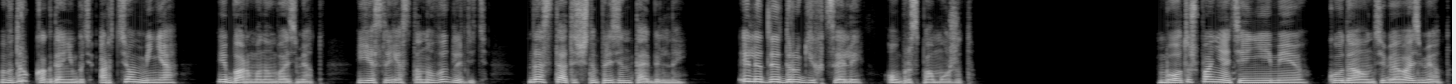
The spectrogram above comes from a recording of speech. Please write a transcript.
вдруг когда-нибудь Артём меня и барменом возьмет, если я стану выглядеть достаточно презентабельной. Или для других целей образ поможет. Вот уж понятия не имею, куда он тебя возьмет.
